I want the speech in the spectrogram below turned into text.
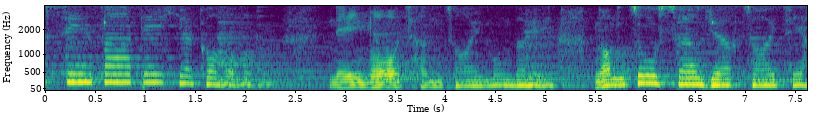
鲜花的一个，你我曾在梦里暗中相约在这下，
